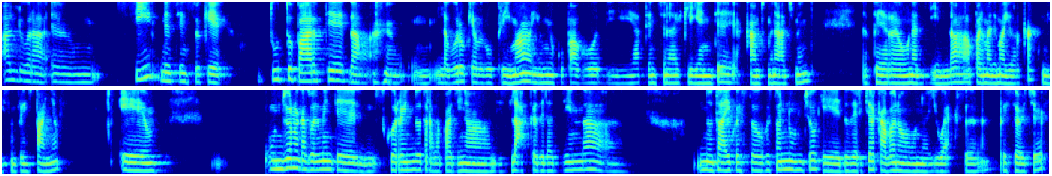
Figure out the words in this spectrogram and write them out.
Allora, ehm, sì, nel senso che tutto parte dal lavoro che avevo prima, io mi occupavo di attenzione al cliente e account management eh, per un'azienda a Palma de Mallorca, quindi sempre in Spagna, e un giorno casualmente scorrendo tra la pagina di Slack dell'azienda notai questo, questo annuncio che, dove ricercavano un UX researcher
